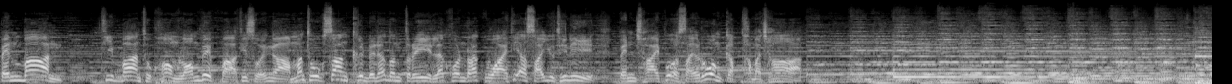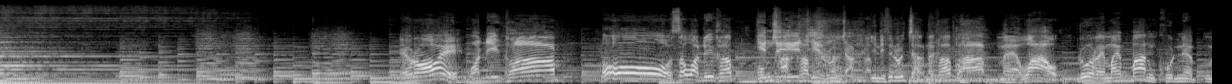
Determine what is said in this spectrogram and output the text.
เป็นบ้านที่บ้านถูกห้อมล้อมด้วยป่าที่สวยงาม มันถูกสร้างขึ้นโดยนักดนตรี และคนรักวายที่อาศัยอยู่ที่นี่ เป็นชายผู้อาศัยร่วมกับธรรมชาติ สวัสดีครับ โอ้ สวัสดีครับยินดีผมชักที่รู้จักครับยินดีที่รู้จักนะครับครับ แหมว้าว รู้อะไรไหมบ้านคุณเนี่ยแหม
